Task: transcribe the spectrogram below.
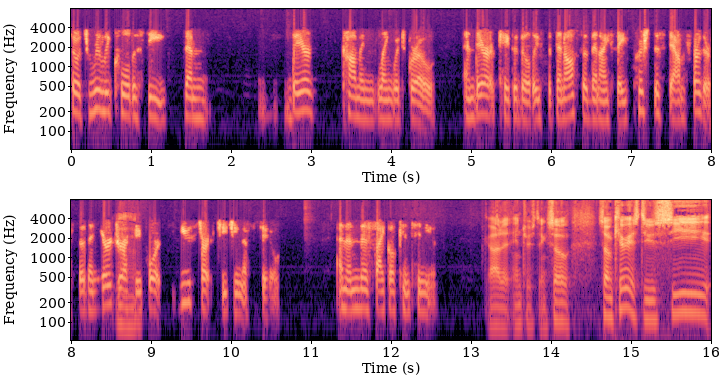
So it's really cool to see them, their common language grow and their capabilities. But then also then I say, push this down further. So then your direct Mhm. reports, you start teaching this too. And then this cycle continues. Got it. Interesting. So, so I'm curious. Do you see,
